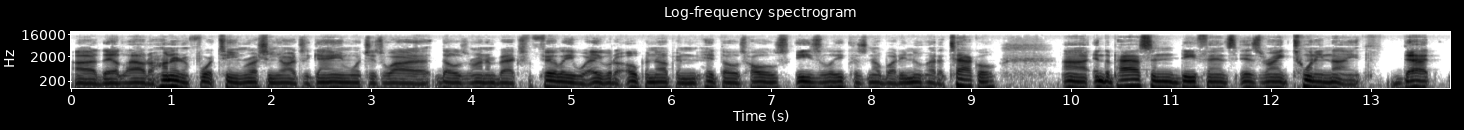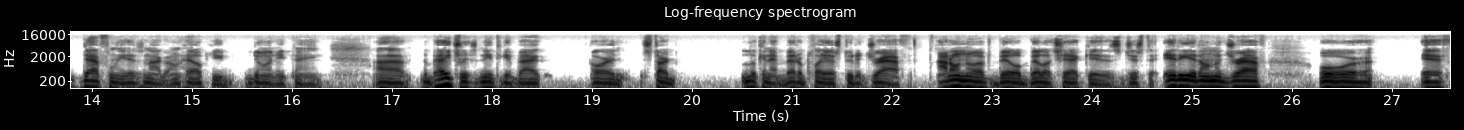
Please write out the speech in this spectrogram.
Uh, they allowed 114 rushing yards a game, which is why those running backs for Philly were able to open up and hit those holes easily because nobody knew how to tackle. Uh, in the passing defense is ranked 29th. That definitely is not going to help you do anything. Uh, the Patriots need to get back or start looking at better players through the draft. I don't know if Bill Belichick is just an idiot on the draft or if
